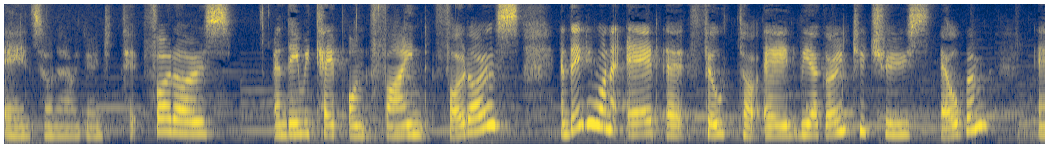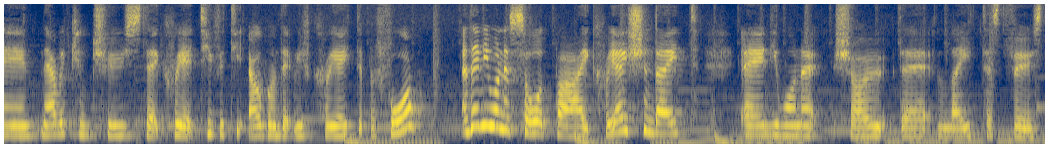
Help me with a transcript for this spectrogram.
And so now we're going to tap photos and then we tap on find photos and then you want to add a filter and we are going to choose album and now we can choose the creativity album that we've created before. And then you want to sort by creation date and you want to show the latest first.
